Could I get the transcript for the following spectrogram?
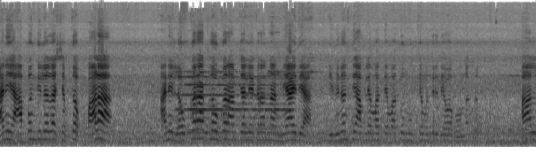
आणि आपण दिलेला शब्द पाळा आणि लवकरात लवकर आमच्या लेकरांना न्याय द्या ही विनंती आपल्या माध्यमातून मुख्यमंत्री देवाभाऊंना करतो. काल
